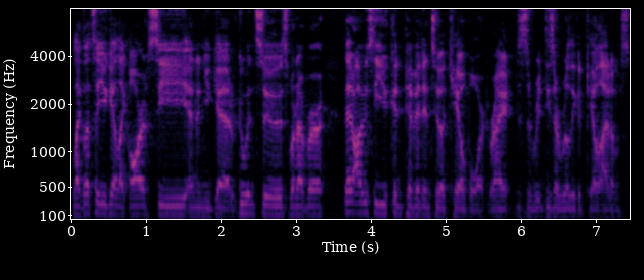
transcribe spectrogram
like let's say you get like RFC and then you get Guinsoo's, whatever, then obviously you can pivot into a Kayle board, right? Is these are really good Kayle items.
